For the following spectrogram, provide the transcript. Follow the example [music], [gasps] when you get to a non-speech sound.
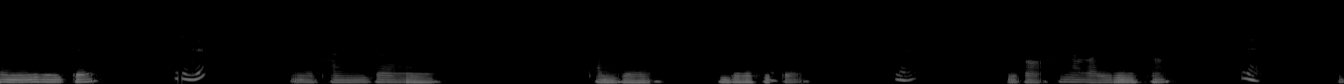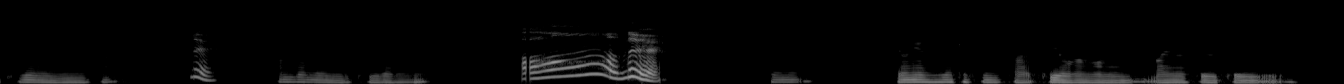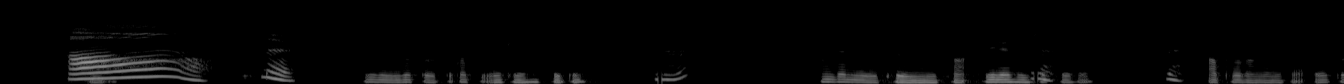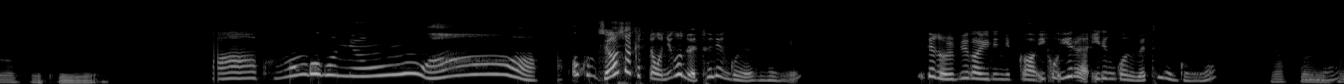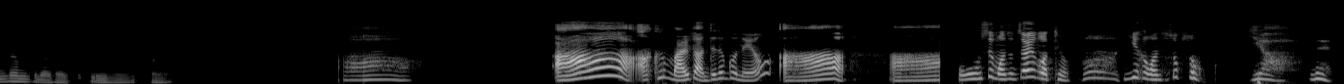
갱일 때 네? 이 관절 관절 관절했을 때 네? 이거 하나가 1인칭 네? 두 개는 2인칭 네? 3대는 2가 되고 아, 네. 그러면 0에서 시작했으니까 뒤로 간 거면 마이너스 그 아, 이것도 똑같이 이렇게 했을 때 네. 3배는 루트 2니까 1에서 시작해서 네. 앞으로 간 거니까 1 플러스 2에 아, 그런 거군요. 아. 어, 그럼 제가 시작했던 건 이건 왜 틀린 거예요, 선생님? 이게 넓이가 1이니까 이거 1, 1인 거는 왜 틀린 거예요? 아닌가요? 3변보다 더 기니까 아. 아, 아, 그럼 말도 안 되는 거네요? 아, 아. 오, 쌤 완전 짱인 것 같아요. 헉, [gasps] 이해가 완전 쏙쏙. 이야, 네.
